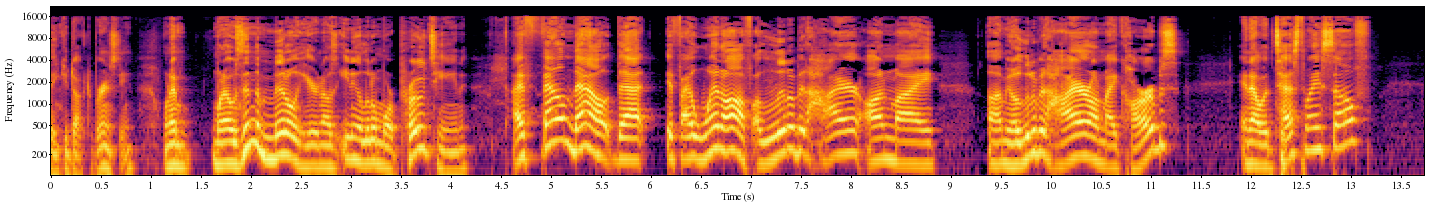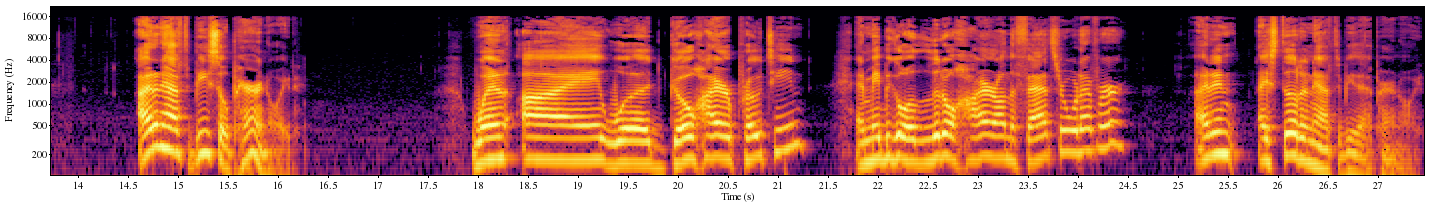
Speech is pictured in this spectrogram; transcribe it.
Thank you, Dr. Bernstein. When I when I was in the middle here and I was eating a little more protein, I found out that if I went off a little bit higher on my, um, you know, a little bit higher on my carbs, and I would test myself, I didn't have to be so paranoid. When I would go higher protein and maybe go a little higher on the fats or whatever, I didn't. I still didn't have to be that paranoid.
